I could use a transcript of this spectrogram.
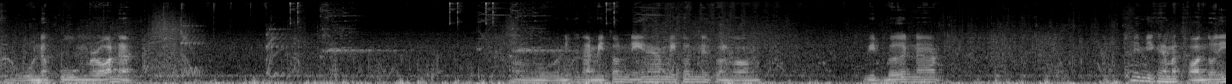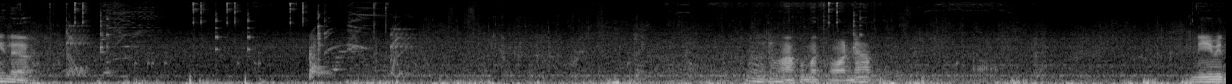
โอ้โหอุณหภูมิร้อนอะโอ้โหนี่ขนาดมีต้นนี้นะครับ มีต้นในส่วนของวีดเบิร์ดนะครับ ไม่มีใครมาถอนตัวนี้เลยเหาคนมาถอนนะครับ นี่เป็น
